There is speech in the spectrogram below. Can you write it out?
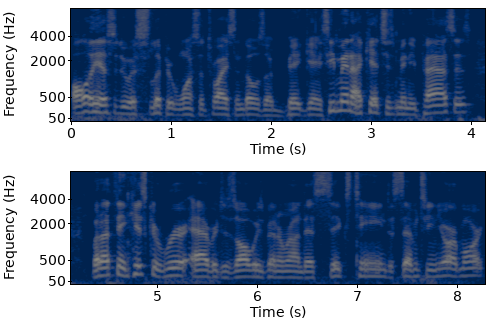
All he has to do is slip it once or twice, and those are big games. He may not catch as many passes, but I think his career average has always been around that 16 to 17 yard mark.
